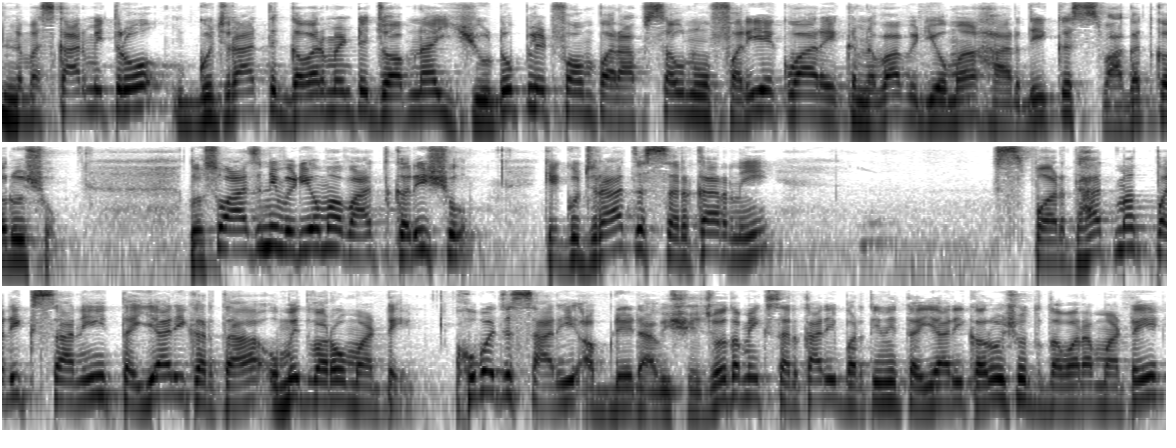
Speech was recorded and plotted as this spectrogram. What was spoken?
નમસ્કાર મિત્રો, ગુજરાત ગવર્મેન્ટ જોબના યુટ્યુબ પ્લેટફોર્મ પર આપ સૌનું ફરી એકવાર એક નવા વિડીયોમાં હાર્દિક સ્વાગત કરું છું. દોસ્તો, આજની વિડીયોમાં વાત કરીશું કે ગુજરાત સરકારની સ્પર્ધાત્મક પરીક્ષાની તૈયારી કરતા ઉમેદવારો માટે ખૂબ જ સારી અપડેટ આવી છે. જો તમે એક સરકારી ભરતીની તૈયારી કરો છો, તો તમારા માટે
